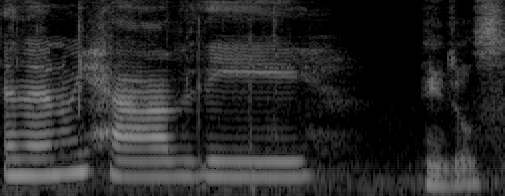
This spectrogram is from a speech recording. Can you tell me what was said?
And then we have the Angels.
